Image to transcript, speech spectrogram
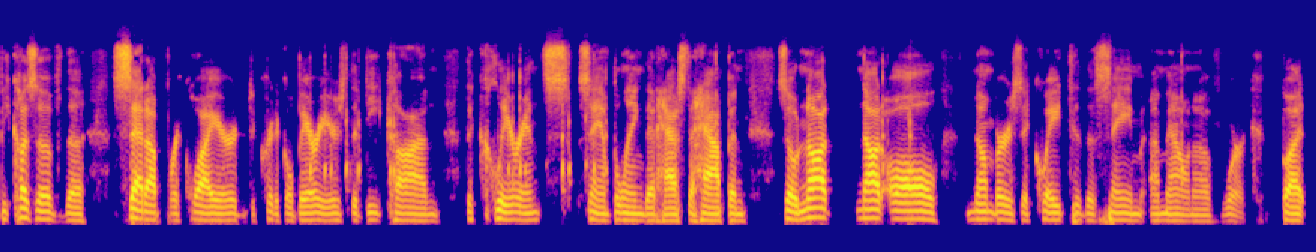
because of the setup required, the critical barriers, the decon, the clearance sampling that has to happen. So not not all numbers equate to the same amount of work. But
